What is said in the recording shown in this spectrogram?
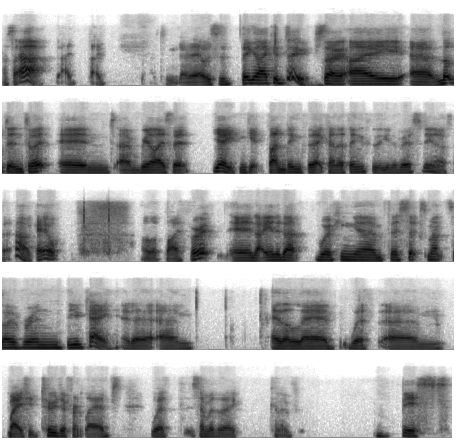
I was like, "Ah, I, I didn't know that was a thing I could do." So I uh, looked into it and um, realized that yeah, you can get funding for that kind of thing through the university, and I was like, "Oh, okay." I'll, I'll apply for it. And I ended up working um, for six months over in the UK at a um, at a lab with um, well, actually two different labs with some of the kind of best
